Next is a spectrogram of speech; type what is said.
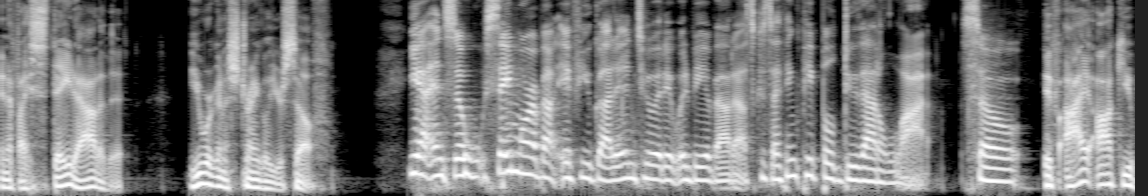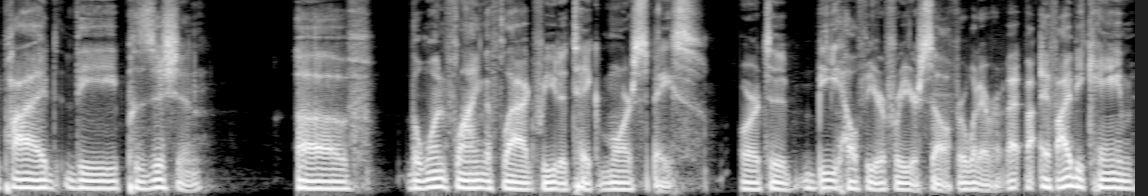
and if I stayed out of it, you were going to strangle yourself. Yeah, and so say more about if you got into it, it would be about us because I think people do that a lot. So if I occupied the position of the one flying the flag for you to take more space or to be healthier for yourself or whatever, if I became,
